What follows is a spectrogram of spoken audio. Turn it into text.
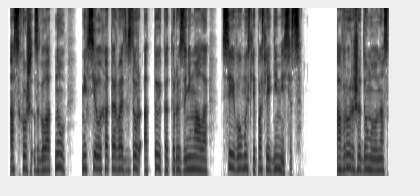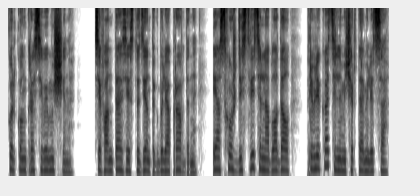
Асхош сглотнул, не в силах оторвать взор от той, которая занимала все его мысли последний месяц. Аврора же думала, насколько он красивый мужчина. Все фантазии студенток были оправданы, и Асхош действительно обладал привлекательными чертами лица.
